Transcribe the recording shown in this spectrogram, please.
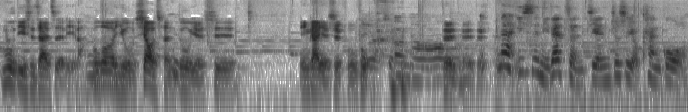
目的是在这里啦。嗯。不过有效程度也是应该也是普普。对有些嗯哦，对对对，那医师，你在整间就是有看过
